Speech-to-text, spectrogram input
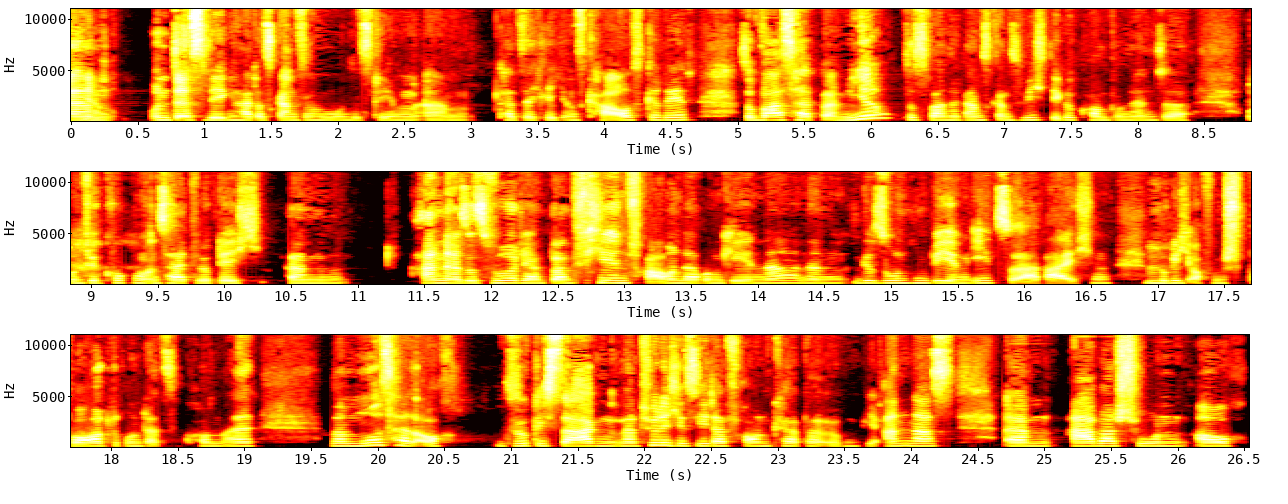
Ähm, ja. Und deswegen hat das ganze Hormonsystem ähm, tatsächlich ins Chaos gerät. So war es halt bei mir. Das war eine ganz, ganz wichtige Komponente. Und wir gucken uns halt wirklich ähm, an. Also es würde ja bei vielen Frauen darum gehen, ne, einen gesunden BMI zu erreichen, mhm. wirklich auch vom Sport runterzukommen, weil man muss halt auch wirklich sagen, natürlich ist jeder Frauenkörper irgendwie anders, ähm, aber schon auch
